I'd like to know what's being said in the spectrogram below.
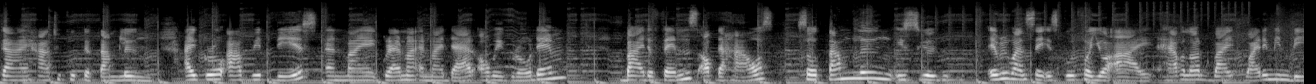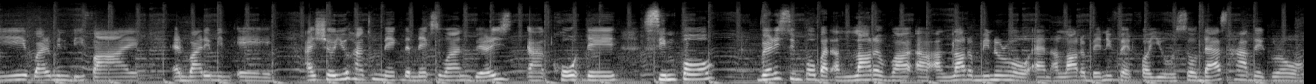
guys how to cook the tam lung I grow up with this and my grandma and my dad always grow them by the fence of the house. So tam lung is good. Everyone say it's good for your eye. Have a lot of vitamin b vitamin b5 and vitamin a. I show you how to make the next one. Very uh, cold day simple very simple but a lot of uh, a lot of mineral and a lot of benefit for you. So that's how they grow.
